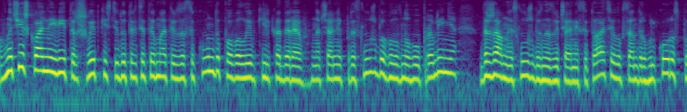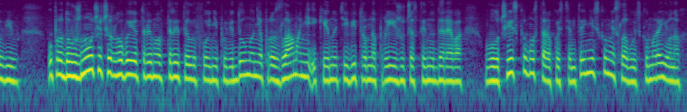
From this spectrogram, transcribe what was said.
Вночі шквальний вітер швидкістю до 30 метрів за секунду повалив кілька дерев. Начальник прес-служби головного управління Державної служби з надзвичайних ситуацій Олександр Гулько розповів, упродовж ночі черговий отримав три телефонні повідомлення про зламані і кинуті вітром на проїжджу частину дерева в Волочиському, Старокостянтинівському і Славутському районах.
